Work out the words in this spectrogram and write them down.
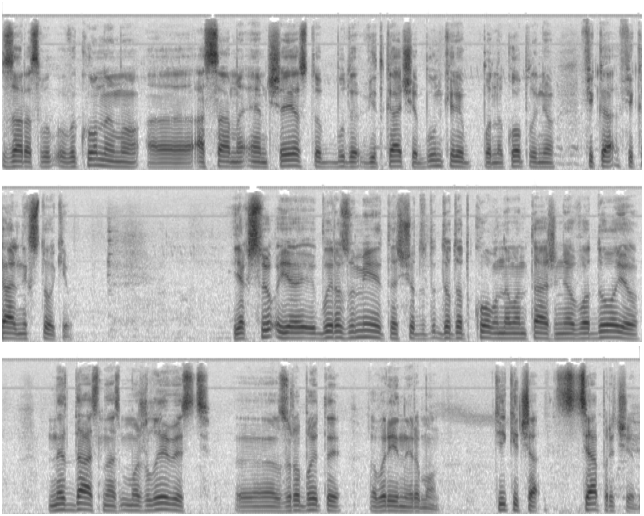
зараз виконуємо, а- а саме МЧС, то буде відкача бункерів по накопленню фіка- фекальних стоків. Якщо е, ви розумієте, що додаткове навантаження водою не дасть нам можливість е, зробити аварійний ремонт. Тільки ця причина.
